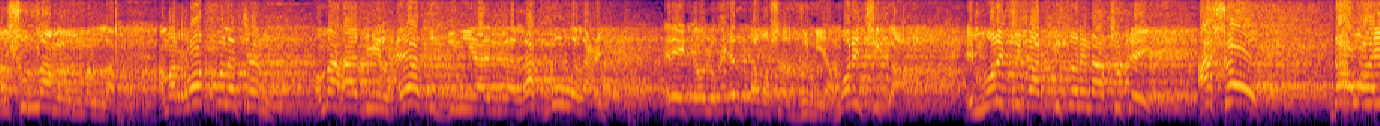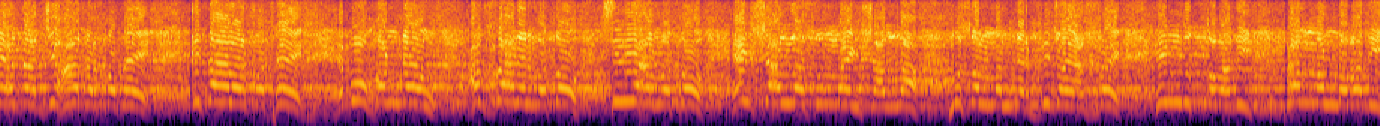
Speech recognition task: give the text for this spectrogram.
আমি শুনলাম এবং মানলাম। আমার রব বলেছেন, ওমা হাদিহিল হায়াতুদ দুনিয়া ইল্লা ওয়া লাইব। আরে এটা হলো খেল তামাশার দুনিয়া, মরিচিকা। এই মরিচিকার পিছনে না ছুটে আসো। জিহাদের পথে কিতালের পথে, এবং আফগানের মতো, সিরিয়ার মতো, ইনশাআল্লাহ সুম্মা ইনশাআল্লাহ। মুসলমানদের বিজয় আসবে। হিন্দুত্ববাদী, ব্রাহ্মণ্যবাদী,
